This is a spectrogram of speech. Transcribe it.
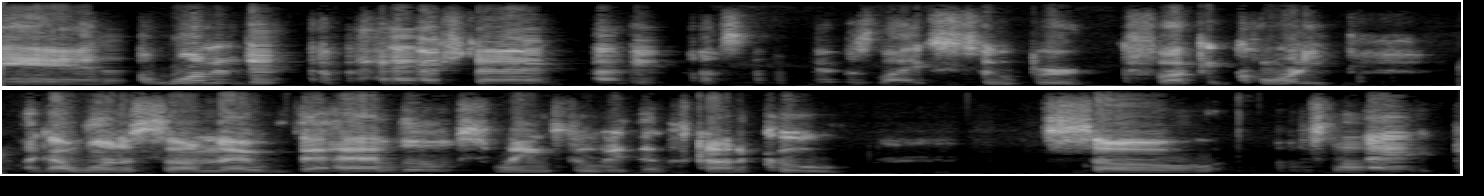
and I wanted to have a hashtag. I didn't want something that was like super fucking corny. Like I wanted something that, that had a little swing to it that was kind of cool. So I was like.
